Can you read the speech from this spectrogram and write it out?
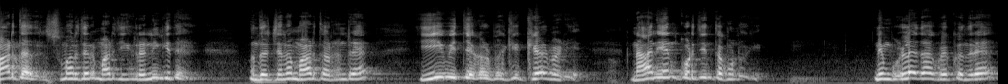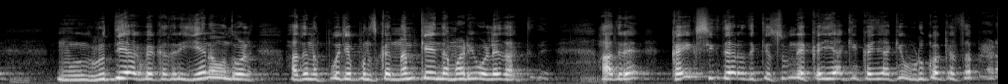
ಮಾಡ್ತಾ ಇದ್ದಾರೆ. ಸುಮಾರು ಜನ ಮಾಡಿ ಈಗ ರನ್ನಿಂಗ್ ಇದೆ. ಒಂದಷ್ಟು ಜನ ಮಾಡ್ತಾವ್ರೆ. ಅಂದರೆ ಈ ವಿದ್ಯೆಗಳ ಬಗ್ಗೆ ಕೇಳಬೇಡಿ. ನಾನೇನು ಕೊಡ್ತೀನಿ ತಗೊಂಡೋಗಿ. ನಿಮ್ಗೆ ಒಳ್ಳೇದಾಗಬೇಕು ಅಂದರೆ ವೃದ್ಧಿ ಆಗಬೇಕಾದ್ರೆ ಏನೋ ಒಂದು ಒಳ್ಳೆ ಅದನ್ನು ಪೂಜೆ ಪುನಸ್ಕಾರ ನಂಬಿಕೆಯಿಂದ ಮಾಡಿ ಒಳ್ಳೇದಾಗ್ತದೆ. ಆದರೆ ಕೈಗೆ ಸಿಗದೆ ಇರೋದಕ್ಕೆ ಸುಮ್ಮನೆ ಕೈ ಹಾಕಿ ಕೈ ಹಾಕಿ ಹುಡುಕೋ ಕೆಲಸ ಬೇಡ.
